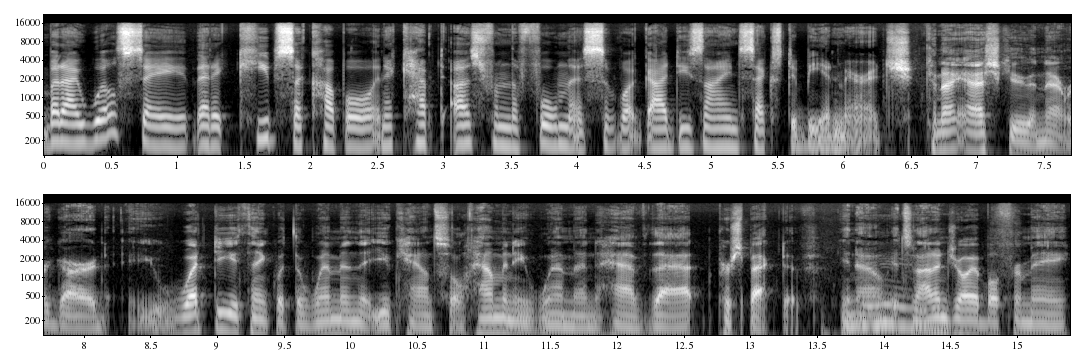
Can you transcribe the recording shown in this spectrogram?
But I will say that it keeps a couple and it kept us from the fullness of what God designed sex to be in marriage. Can I ask you in that regard, what do you think with the women that you counsel, how many women have that perspective? You know, mm. it's not enjoyable for me,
